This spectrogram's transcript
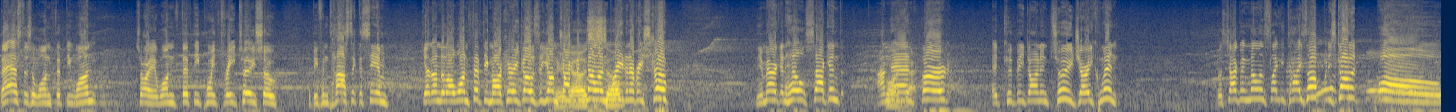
best is a 151. Sorry, a 150.32. So it'd be fantastic to see him get under that 150 mark. Here he goes, the young Here Jack McMillan, so- breathing every stroke. The American Hill second, and Go then Jack. third. It could be down in two. Jerry Quinn. But Jack McMillan slightly ties up, but he's got it. Whoa,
